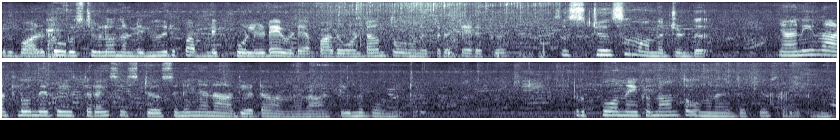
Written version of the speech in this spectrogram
ഒരുപാട് ടൂറിസ്റ്റുകൾ വന്നിട്ടുണ്ട്. ഇന്നൊരു പബ്ലിക് ഹോളിഡേ ഇവിടെ. അപ്പോൾ അതുകൊണ്ടാണ് തോന്നുന്നത് ഇത്ര തിരക്ക്. സിസ്റ്റേഴ്സും വന്നിട്ടുണ്ട്. ഞാൻ ഈ നാട്ടിൽ വന്നപ്പോൾ ഇത്രയും സിസ്റ്റേഴ്സിനെ ഞാൻ ആദ്യമായിട്ടാണ് വന്നത്. നാട്ടിൽ നിന്ന് പോന്നിട്ട്. ട്രിപ്പ് വന്നേക്കുന്നതെന്ന് തോന്നുന്നു. ഏതൊക്കെയോ സ്ഥലത്തുനിന്ന്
